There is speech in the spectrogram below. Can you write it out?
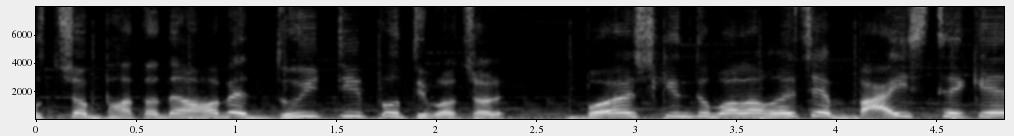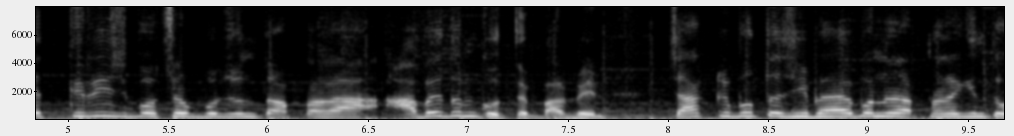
উৎসব ভাতা দেওয়া হবে দুইটি প্রতি বছর। বয়স কিন্তু বলা হয়েছে বাইশ থেকে তিরিশ বছর পর্যন্ত আপনারা আবেদন করতে পারবেন। চাকরি প্রত্যাশী ভাই বোনের, আপনারা কিন্তু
